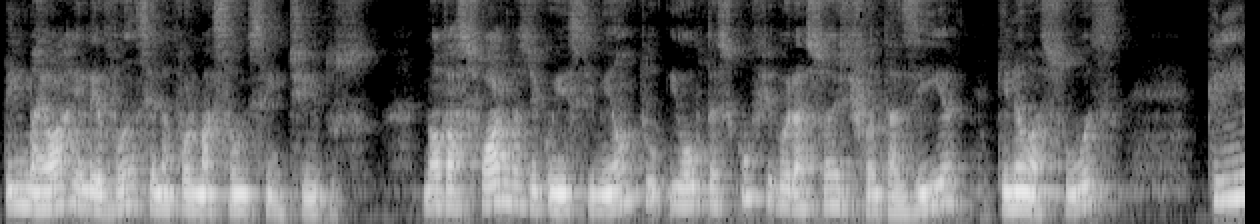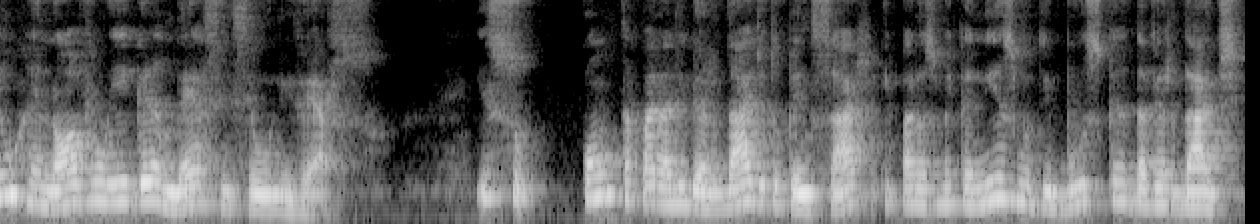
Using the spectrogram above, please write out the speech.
tem maior relevância na formação de sentidos, novas formas de conhecimento e outras configurações de fantasia, que não as suas, criam, renovam e engrandecem seu universo. Isso conta para a liberdade do pensar e para os mecanismos de busca da verdade,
